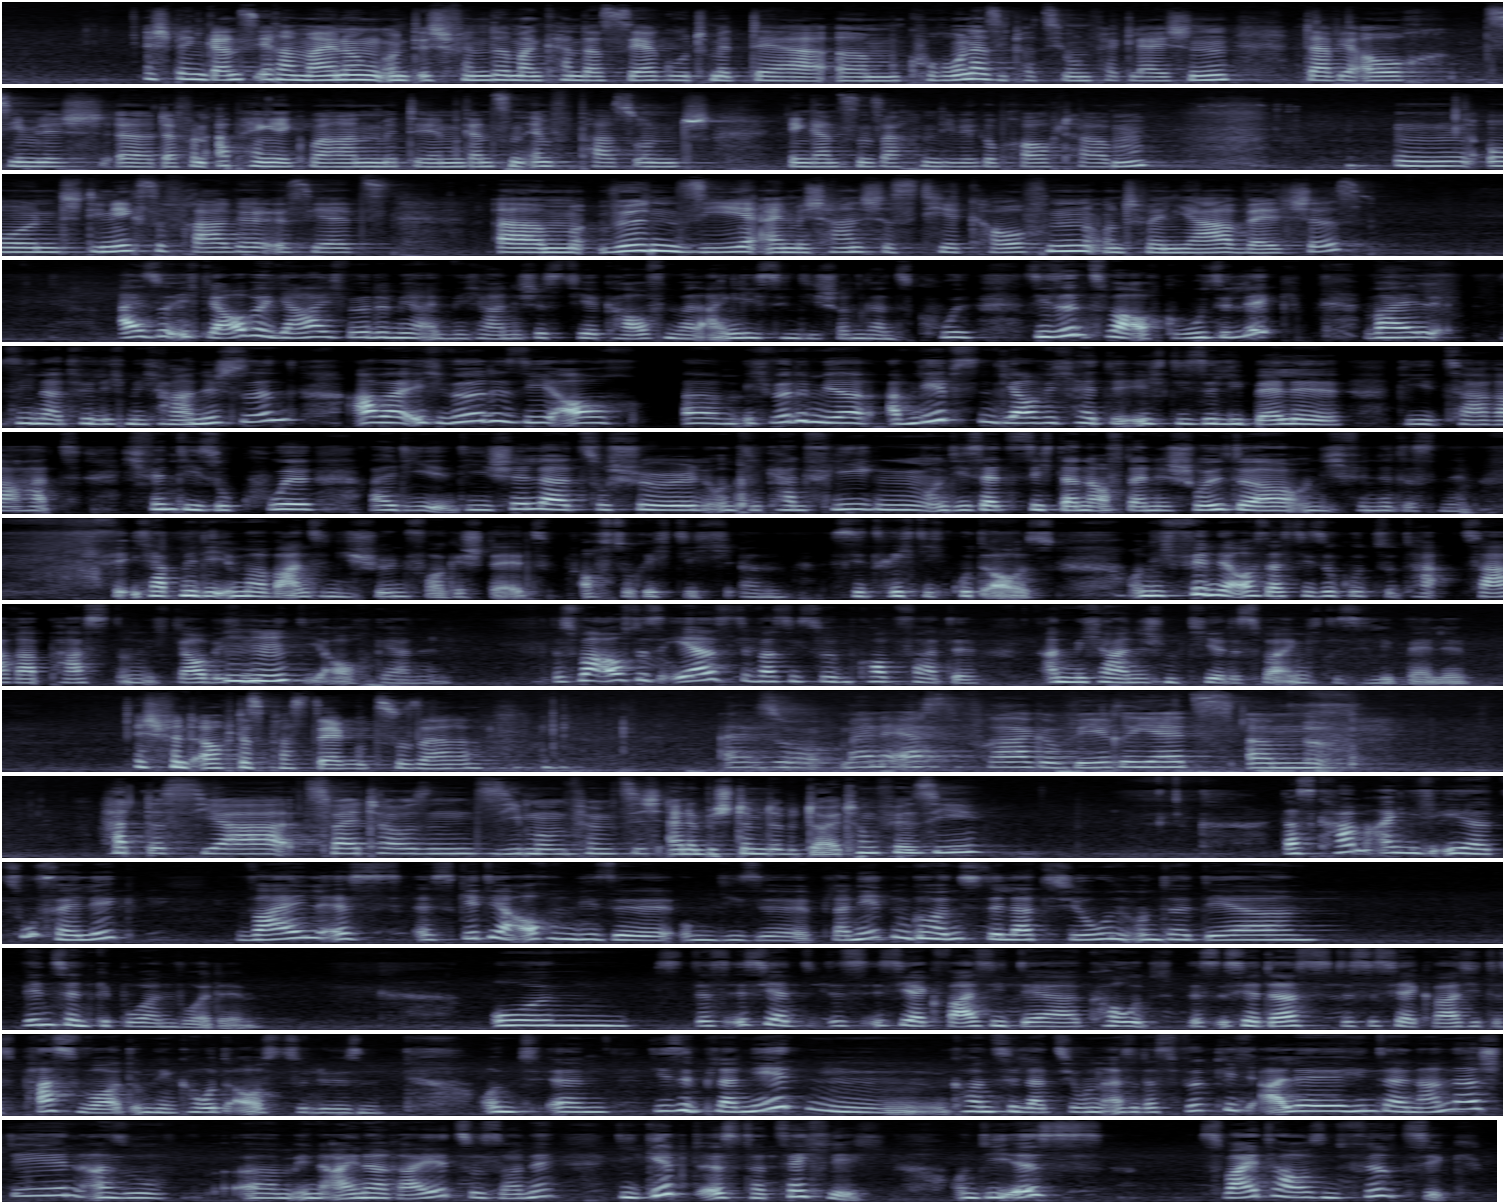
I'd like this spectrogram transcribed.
Ich bin ganz Ihrer Meinung und ich finde, man kann das sehr gut mit der ähm, Corona-Situation vergleichen, da wir auch ziemlich äh, davon abhängig waren mit dem ganzen Impfpass und den ganzen Sachen, die wir gebraucht haben. Mm, und die nächste Frage ist jetzt, ähm, würden Sie ein mechanisches Tier kaufen und wenn ja, welches? Also ich glaube, ja, ich würde mir ein mechanisches Tier kaufen, weil eigentlich sind die schon ganz cool. Sie sind zwar auch gruselig, weil sie natürlich mechanisch sind, aber ich würde sie auch ähm, ich würde mir, am liebsten, glaube ich, hätte ich diese Libelle, die Zara hat. Ich finde die so cool, weil die, die schillert so schön und die kann fliegen und die setzt sich dann auf deine Schulter und ich finde das ne. Ich habe mir die immer wahnsinnig schön vorgestellt. Auch so richtig, ähm, sieht richtig gut aus. Und ich finde auch, dass die so gut zu Zara passt und ich glaube, ich mhm. hätte die auch gerne. Das war auch das Erste, was ich so im Kopf hatte an mechanischem Tier. Das war eigentlich diese Libelle. Ich finde auch, das passt sehr gut zu Sarah. Also meine erste Frage wäre jetzt, ähm, hat das Jahr 2057 eine bestimmte Bedeutung für Sie? Das kam eigentlich eher zufällig, weil es, es geht ja auch um diese, um diese Planetenkonstellation, unter der Vincent geboren wurde. Und das ist ja, das ist ja quasi der Code. Das ist ja das, das ist ja quasi das Passwort, um den Code auszulösen. Und ähm, diese Planetenkonstellation, also dass wirklich alle hintereinander stehen, also ähm, in einer Reihe zur Sonne, die gibt es tatsächlich. Und die ist 2040.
